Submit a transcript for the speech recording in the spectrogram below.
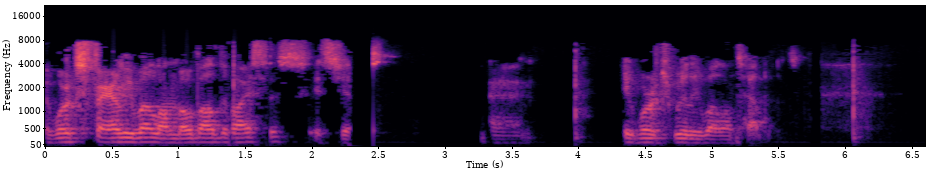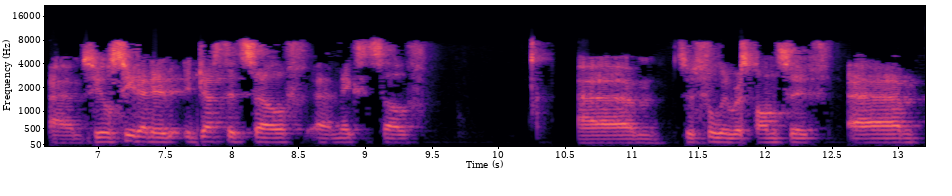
it works fairly well on mobile devices. It's just um, it works really well on tablets. Um, so you'll see that it adjusts itself, uh, makes itself um, so it's fully responsive. Um,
